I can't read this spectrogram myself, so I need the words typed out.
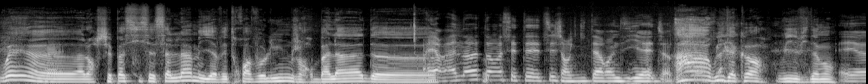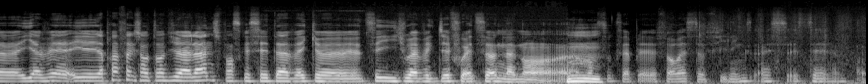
ouais, alors je sais pas si c'est celle-là, mais il y avait trois volumes, genre balade. Alors, à note, hein, c'était, tu sais, genre Guitar on the Edge. Ah oui, d'accord, oui, évidemment. Et il y avait et la première fois que j'ai entendu Alan, je pense que c'était avec euh, tu sais il jouait avec Jeff Watson là dans euh, un Hmm. morceau qui s'appelait Forest of Feelings. Ouais, c'était euh,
